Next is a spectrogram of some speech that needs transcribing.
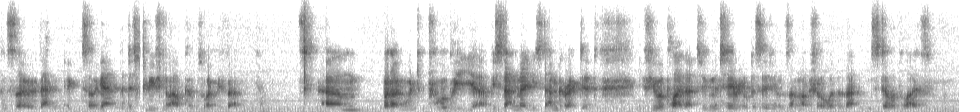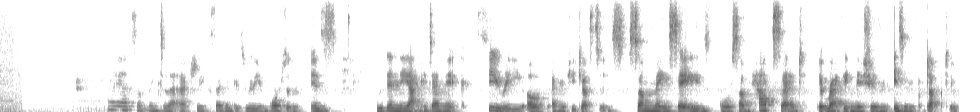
And so then, so again, the distributional outcomes won't be fair. Um, but I would probably uh, be stand maybe stand corrected if you apply that to material decisions. I'm not sure whether that still applies. I add something to that actually because I think it's really important. Is within the academic theory of energy justice, some may say, or some have said, that recognition isn't productive,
